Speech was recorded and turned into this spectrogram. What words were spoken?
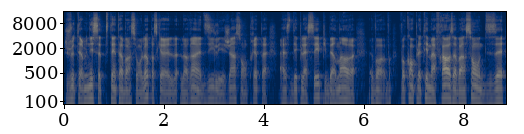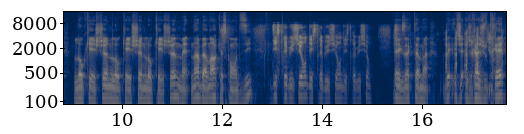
je veux terminer cette petite intervention-là parce que Laurent a dit les gens sont prêts à, se déplacer. Puis Bernard va, va, compléter ma phrase. Avant ça, on disait location, location, location. Maintenant, Bernard, qu'est-ce qu'on dit? Distribution, distribution, distribution. Exactement. Je, je, rajouterais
